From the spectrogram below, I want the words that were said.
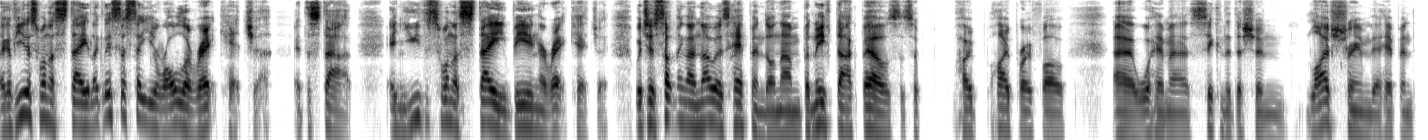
like if you just want to stay like let's just say you roll a rat catcher at the start and you just want to stay being a rat catcher which is something i know has happened on um beneath dark bells it's a high, high profile uh warhammer second edition live stream that happened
